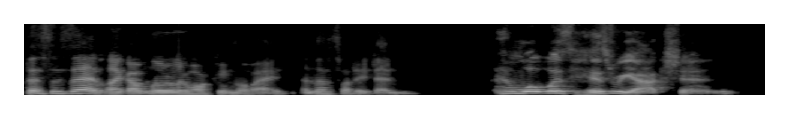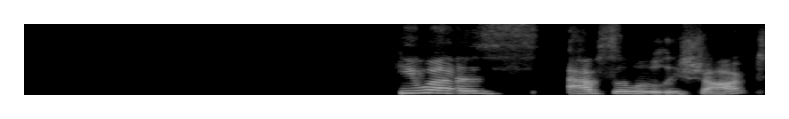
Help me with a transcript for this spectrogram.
This is it. Like I'm literally walking away. And that's what I did. And what was his reaction? He was absolutely shocked.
